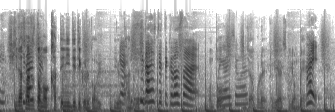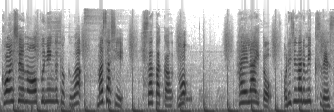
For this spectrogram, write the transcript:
引き出さずとも勝手に出てくるという感じですき出してってください。本当？お願いします。じゃあこれとりあえず読んで、はい。今週のオープニング曲はまさし久高のハイライトオリジナルミックスです。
